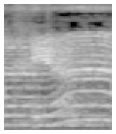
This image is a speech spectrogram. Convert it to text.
Yeah.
